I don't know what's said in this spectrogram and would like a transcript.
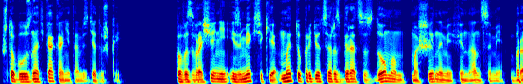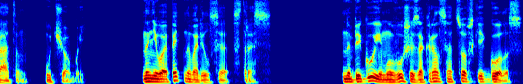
чтобы узнать, как они там с дедушкой. По возвращении из Мексики Мэтту придется разбираться с домом, машинами, финансами, братом учебой. На него опять навалился стресс. На бегу ему в уши закрался отцовский голос.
